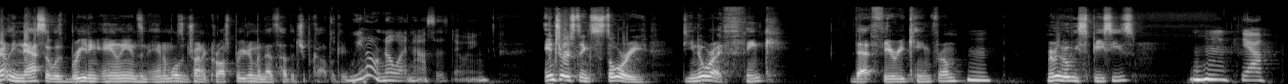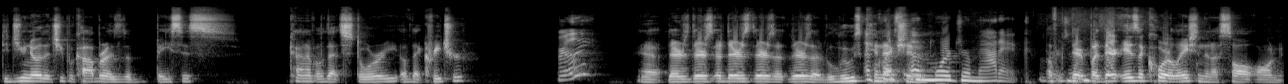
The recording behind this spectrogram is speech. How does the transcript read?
apparently NASA was breeding aliens and animals and trying to crossbreed them, and that's how the chupacabra came. We don't know what NASA's doing. Interesting story. Do you know where I think that theory came from? Remember the movie Species? Yeah. Did you know that chupacabra is the basis, kind of, of that story of that creature? Really? Yeah, there's there's there's there's a there's a loose connection. a more dramatic Of- there, but there is a correlation that I saw on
